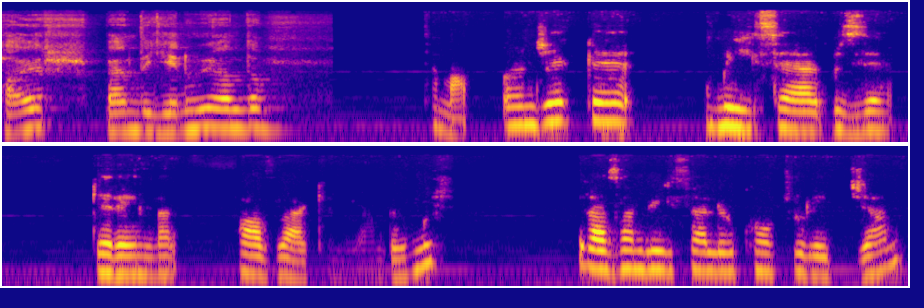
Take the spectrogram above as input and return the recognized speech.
hayır, ben de yeni uyandım. Tamam. Öncelikle bilgisayar bizi gereğinden fazla erken uyandırmış. Birazdan bilgisayarları kontrol edeceğim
